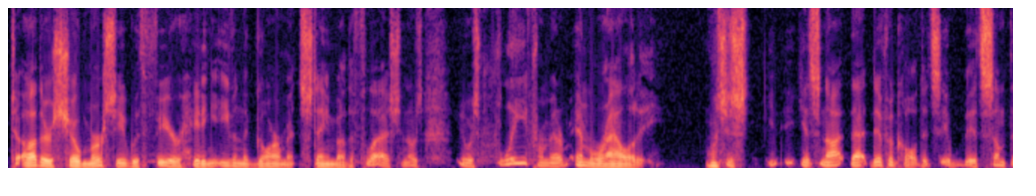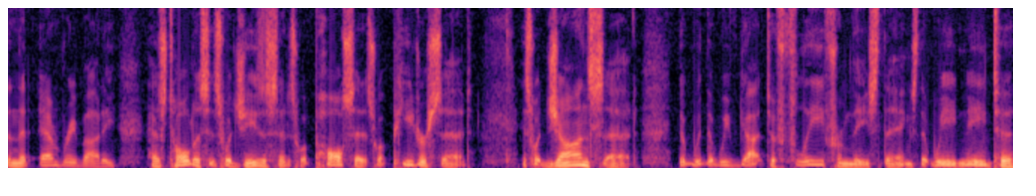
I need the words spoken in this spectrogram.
To others, show mercy with fear, hating even the garment stained by the flesh. And it was, it was flee from immorality, which is, it's not that difficult. It's, it, it's something that everybody has told us. It's what Jesus said. It's what Paul said. It's what Peter said. It's what John said that, we, that we've got to flee from these things, that we need to,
